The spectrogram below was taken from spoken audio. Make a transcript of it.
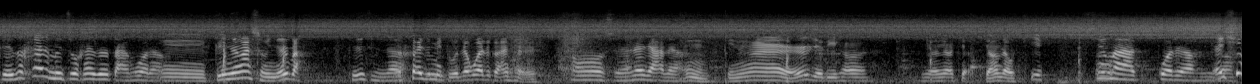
跟着孩子们住孩子单过的？嗯，跟着俺孙女吧。跟孙女。孩子们都在我这干事儿。哦，孙女在家的。嗯，跟着俺儿子的小，要要将将到齐。行吧，过得还行。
